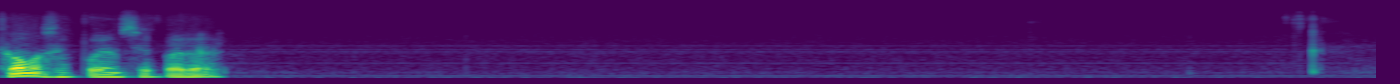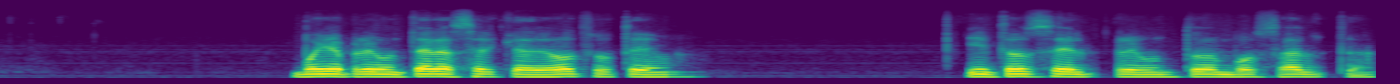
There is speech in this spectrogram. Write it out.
¿Cómo se pueden separar? Voy a preguntar acerca de otro tema. Y entonces él preguntó en voz alta,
